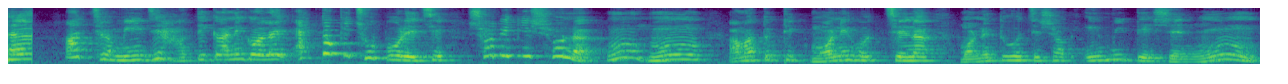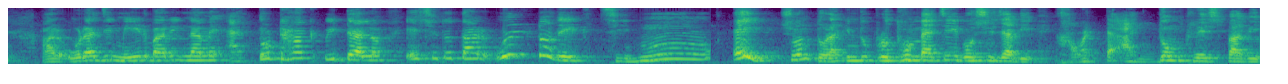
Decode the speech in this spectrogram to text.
হ্যাঁ? আচ্ছা মেয়ে যে হাতে কানে গলায় এত কিছু পড়েছে, সবই কি শোনা? হুম হুম, আমার তো ঠিক মনে হচ্ছে না, মনে তো হচ্ছে সব ইমিটেশন হুম। আর ওরা যে মেয়ের বাড়ির নামে এত ঢাক পিটালো, এসে তো তার উল্টো দেখছি, হুম। এই, শোন, তোরা কিন্তু প্রথম ব্যাচেই বসে যাবি, খাবারটা একদম ফ্রেশ পাবি।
